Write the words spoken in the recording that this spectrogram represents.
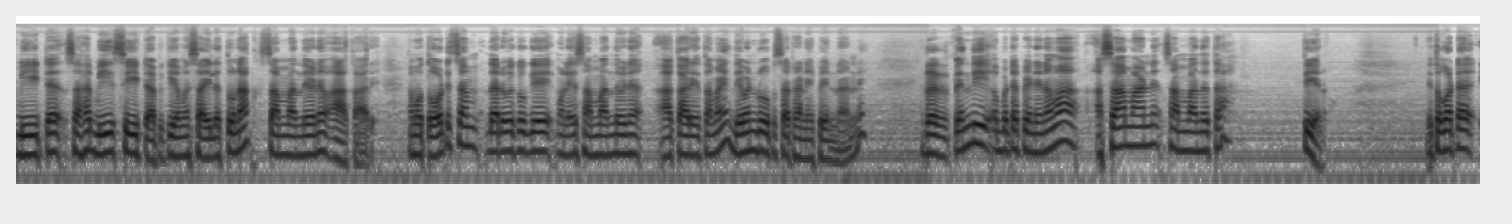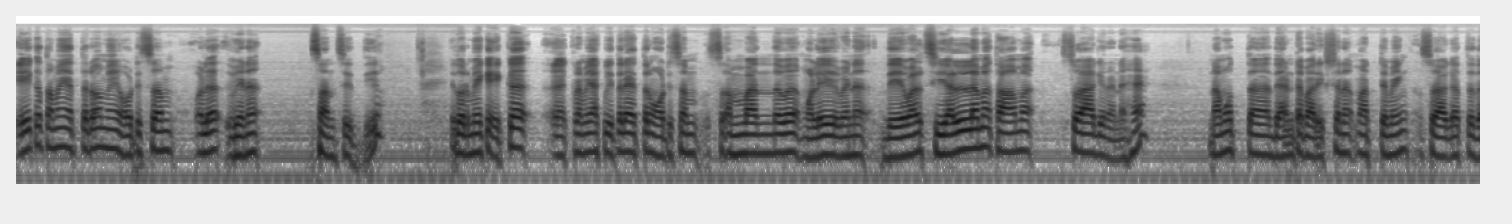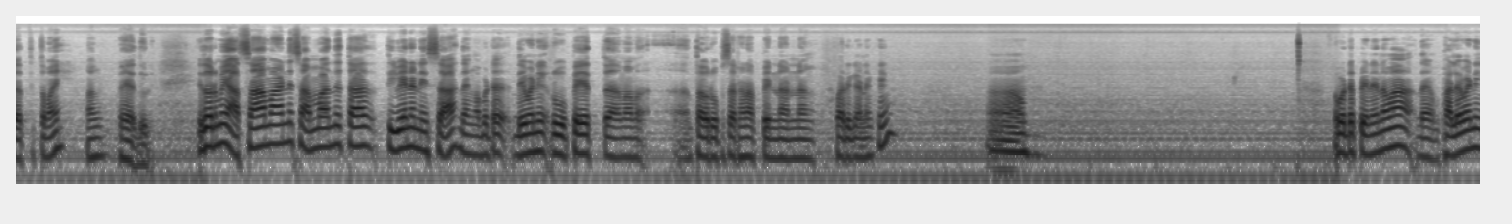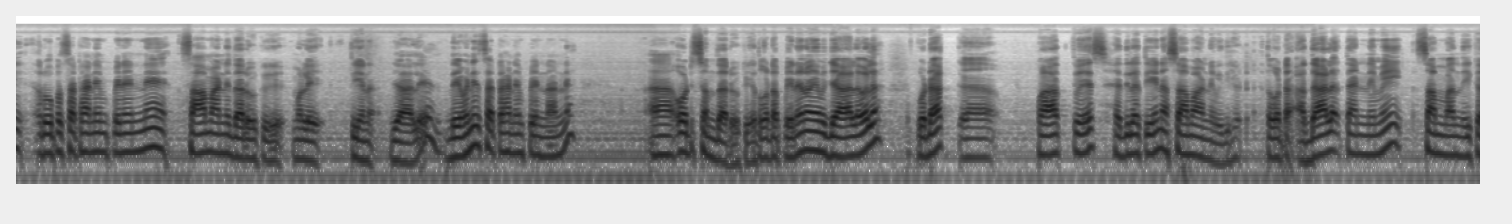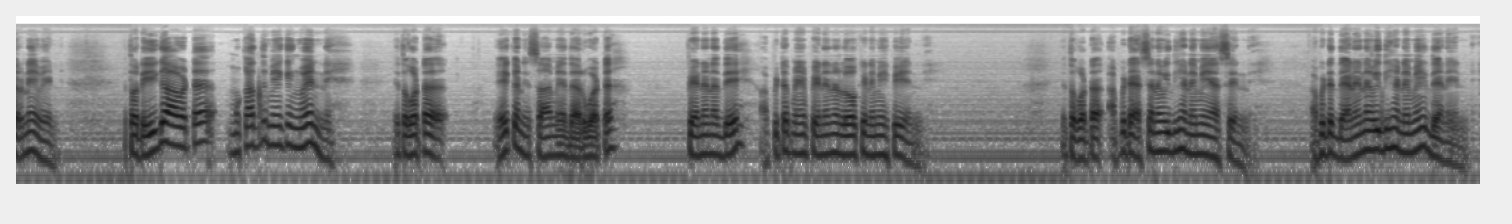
බීට සහ බීසීට අපි කියම සයිල තුනක් සම්බන්ධ වෙන ආකාරය. නමුත් ඕටිසම් දරුවෙකුගේ මොලේ සම්බන්ධ වෙන ආකාරය තමයි දෙවන් රූප සටහනය පෙන්න්නන්නේ තැන්දී ඔබට පෙනෙනවා අසාමාන්‍ය සම්බන්ධතා තියෙනවා. එතකොට ඒක තමයි ඇත්තරව මේ ඕටිසම් වල වෙන සංසිද්ධිය. එතොට මේක එක ක්‍රමයක් විතර ඇත්තම ඕටිසම් සම්බන්ධව මොලේ වෙන දේවල් සියල්ලම තාම සොයාගෙන නැහැ. නමුත් දැන්ට පරීක්ෂණ මට්ටමෙන් සොයාගත්ත දත්ත තමයි මං පැහැදුලි. එතොට මේ අසාමාන්‍ය සම්බන්ධතා තිවෙන නිසා දැන් අපට දෙවනි රූපයත් මම තවරූප සටහනක් පෙන්න්නම් පරිගණකින්. ඔබට පෙනෙනවා දැ පළවැනි රූප සටහනෙන් පෙනෙන්නේ සාමාන්‍ය දරුවක මොලේ තියෙන ජාලය. දෙවනි සටහනෙන් පෙන්න්නන්නේ ඕටිසම් දරුවක එතකොට පෙනෙනවා එම ජාලවල ගොඩක් පාත්වස් හැදිල තියෙන අසාමාන්‍ය විදිහට එතකොට අදාළ තැන්නෙමයි සම්බන්ධී කරණය වෙන්න. එතොට ඊගාවට මොකක්ද මේකින් වෙන්නේ. එතකොට ඒක නිසා මේ දරුවට පෙනෙන දේ අපිට මේ පෙනෙන ලෝක නෙමේ පේන්නේ. එතකොට අපිට ඇසෙන විදිහ නෙමේ ඇසෙන්නේ. අපිට දැනෙන විදිහ නෙමෙයි දැනෙන්නේ.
